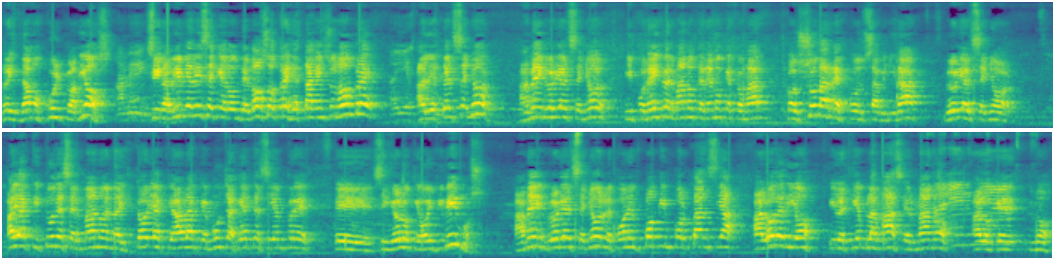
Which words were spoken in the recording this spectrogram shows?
rindamos culto a Dios. Amén. Si la Biblia dice que donde dos o tres están en su nombre, Ahí está. ahí está el Señor. Amén, gloria al Señor. Y por ello, hermano, tenemos que tomar con suma responsabilidad, gloria al Señor. Hay actitudes, hermano, en la historia que hablan que mucha gente siempre eh, siguió lo que hoy vivimos. Amén, gloria al Señor. Le ponen poca importancia a lo de Dios y le tiemblan más, hermano, a lo que nos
